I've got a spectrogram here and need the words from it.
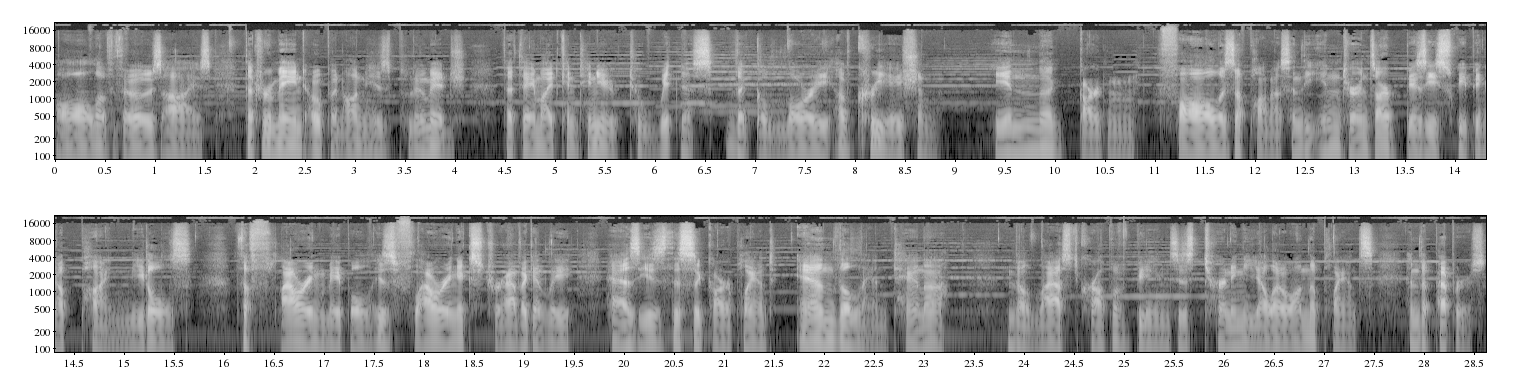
all of those eyes that remained open on his plumage, that they might continue to witness the glory of creation. In the garden, fall is upon us, and the interns are busy sweeping up pine needles. The flowering maple is flowering extravagantly, as is the cigar plant and the lantana. The last crop of beans is turning yellow on the plants, and the peppers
